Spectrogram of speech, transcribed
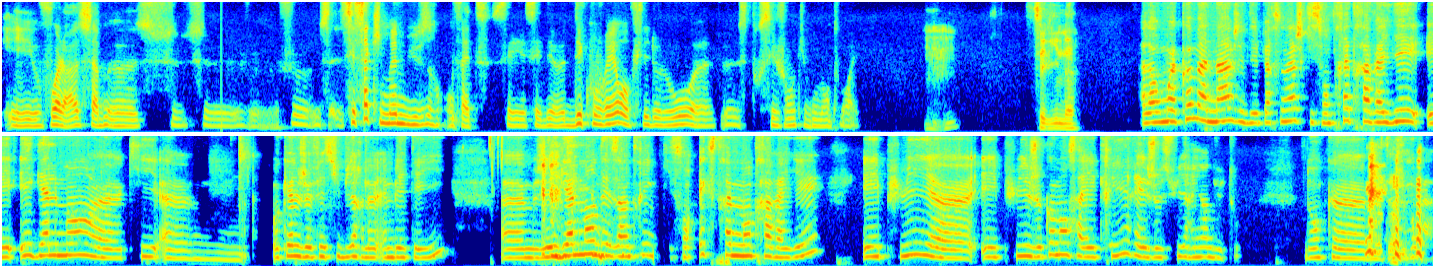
et voilà, ça me, c'est ça qui m'amuse en fait, c'est de découvrir au fil de l'eau tous ces gens qui vont m'entourer. Mhm. Céline alors moi, comme Anna, j'ai des personnages qui sont très travaillés et également qui, auxquels je fais subir le MBTI. Euh, j'ai également des intrigues qui sont extrêmement travaillées. Et puis, euh, et puis, je commence à écrire et je suis rien du tout. Donc, euh, voilà,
